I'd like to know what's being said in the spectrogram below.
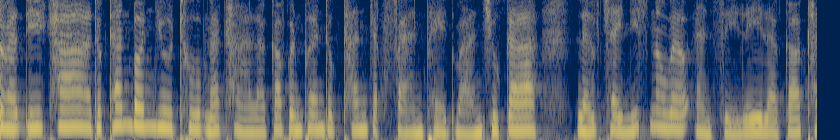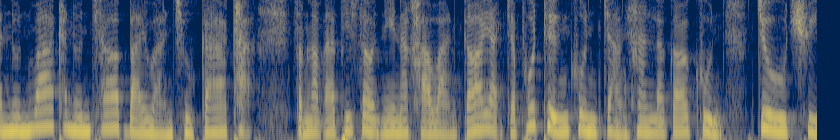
สวัสดีค่ะ ทุกท่านบน YouTube นะคะ แล้วก็เพื่อนๆ ทุกท่านจากแฟนเพจหวานชูการ์เลิฟ Chinese Novel and Series แล้วก็ขนุนว่าขนุนชอบบายหวานชูการ์ค่ะสำหรับอพิโซดนี้นะคะ หวานก็อยากจะพูดถึงคุณจางฮันแล้วก็คุณจูฉี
